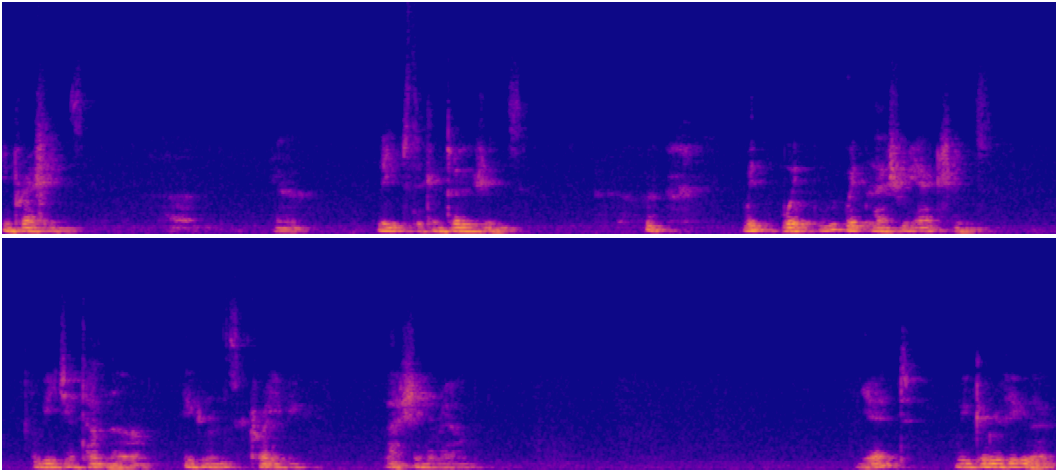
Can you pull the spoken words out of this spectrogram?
impressions, uh, yeah, leaps to conclusions, whip, whip, whiplash reactions avijja tanha, ignorance, craving, lashing around. Yet, we can review that.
